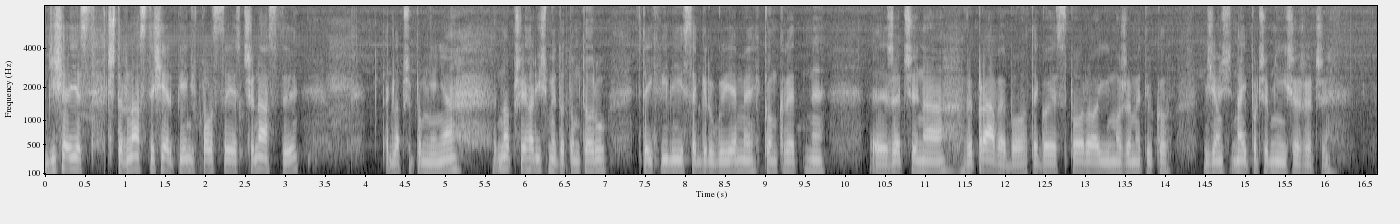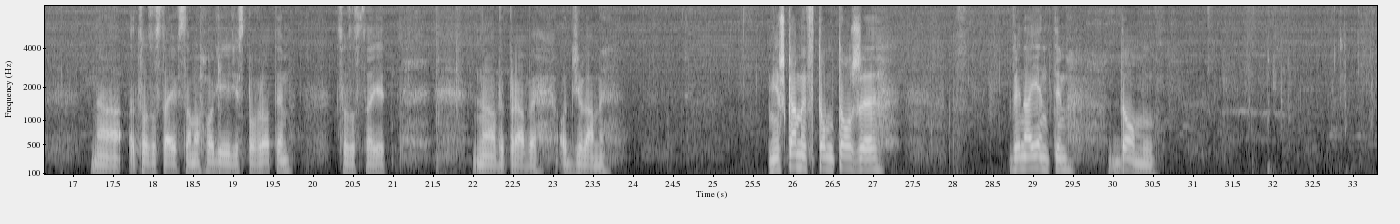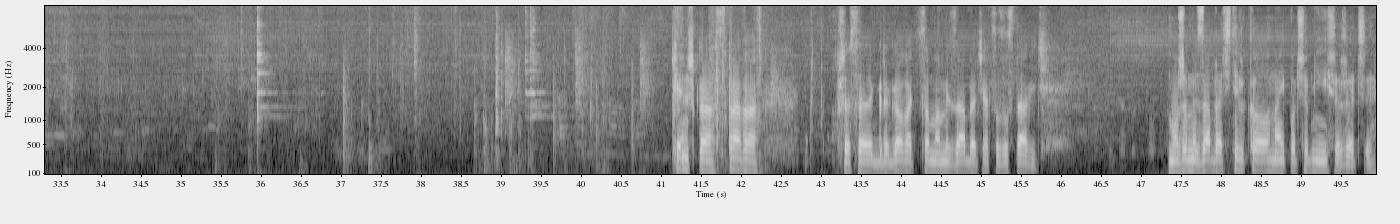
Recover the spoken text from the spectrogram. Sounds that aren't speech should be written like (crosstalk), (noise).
Dzisiaj jest 14 sierpień, w Polsce jest 13. Tak dla przypomnienia. No przyjechaliśmy do Tomtoru. W tej chwili segregujemy konkretne e, rzeczy na wyprawę, bo tego jest sporo i możemy tylko wziąć najpotrzebniejsze rzeczy. Na co zostaje w samochodzie, jedzie z powrotem, co zostaje na wyprawę, oddzielamy. Mieszkamy w Tomtorze wynajętym domu. Ciężka sprawa przesegregować co mamy zabrać, a co zostawić. Możemy zabrać tylko najpotrzebniejsze rzeczy,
